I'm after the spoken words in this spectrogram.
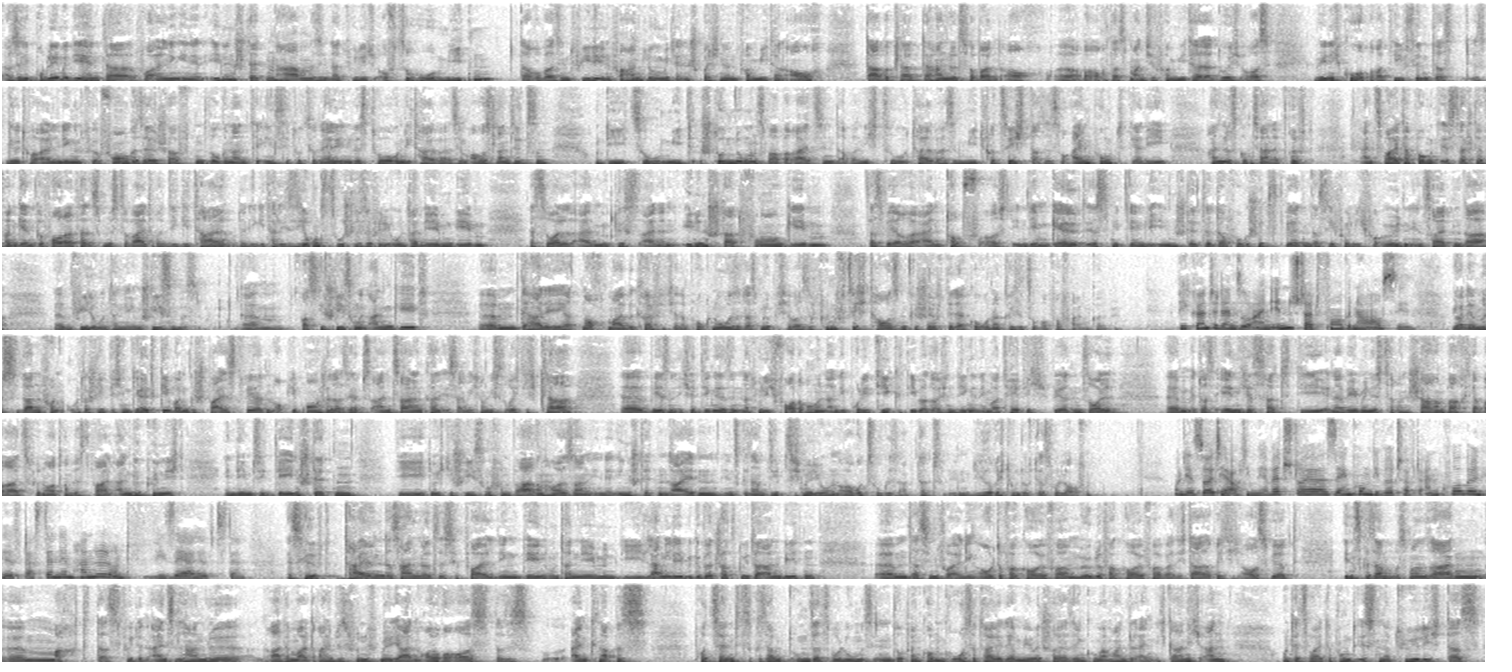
Also die Probleme, die Händler vor allen Dingen in den Innenstädten haben, sind natürlich oft zu hohe Mieten. Darüber sind viele in Verhandlungen mit den entsprechenden Vermietern auch. Da beklagt der Handelsverband auch, äh, aber auch, dass manche Vermieter da durchaus wenig kooperativ sind. Das, das gilt vor allen Dingen für Fondsgesellschaften, sogenannte institutionelle Investoren, die teilweise im Ausland sitzen und die zu Mietstundungen zwar bereit sind, aber nicht zu teilweise Mietverzicht. Das ist so ein Punkt, der die Handelskonzerne trifft. Ein zweiter Punkt ist, dass Stefan Gent gefordert hat, es müsste weitere Digital- oder Digitalisierungszuschüsse für die Unternehmen geben. Es soll ein, möglichst einen Innenstadtfonds geben. Das wäre ein Topf, aus, in dem Geld ist, mit dem die Innenstädte davor geschützt werden, dass sie völlig veröden in Zeiten, da ähm, viele Unternehmen schließen müssen. Ähm, was die Schließungen angeht, ähm, der HDE hat nochmal bekräftigt eine Prognose, dass möglicherweise 50.000 Geschäfte der Corona-Krise zum Opfer fallen könnten. Wie könnte denn so ein Innenstadtfonds genau aussehen? Ja, der müsste dann von unterschiedlichen Geldgebern gespeist werden. Ob die Branche da selbst einzahlen kann, ist eigentlich noch nicht so richtig klar. Äh, wesentliche Dinge sind natürlich Forderungen an die Politik, die bei solchen Dingen immer tätig werden soll. Ähm, etwas Ähnliches hat die NRW-Ministerin Scharrenbach ja bereits für Nordrhein-Westfalen angekündigt, indem sie den Städten, die durch die Schließung von Warenhäusern in den Innenstädten leiden, insgesamt 70 Millionen Euro zugesagt hat. In diese Richtung dürfte es wohl laufen. Und jetzt sollte ja auch die Mehrwertsteuersenkung die Wirtschaft ankurbeln. Hilft das denn dem Handel und wie sehr hilft es denn? Es hilft Teilen des Handels, es hilft vor allen Dingen den Unternehmen, die langlebige Wirtschaftsgüter anbieten. Ähm, das sind vor allen Dingen Autoverkäufer, Möbelverkäufer, weil sich da richtig auswirkt. Insgesamt muss man sagen, ähm, macht das für den Einzelhandel gerade mal drei bis fünf Milliarden Euro aus. Das ist ein knappes Prozent des gesamten Umsatzvolumens. Insofern kommen große Teile der Mehrwertsteuersenkung beim Handel eigentlich gar nicht an. Und der zweite Punkt ist natürlich, dass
